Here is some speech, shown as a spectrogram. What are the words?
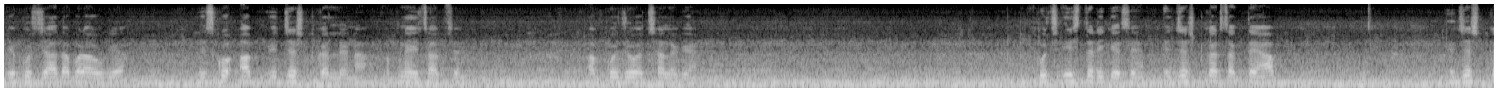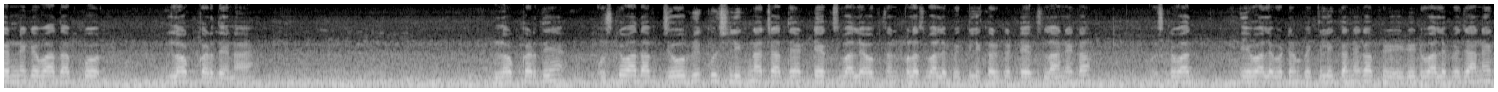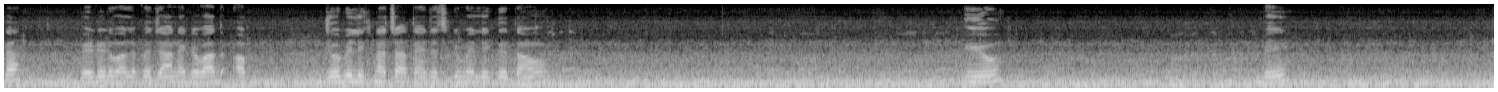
ये कुछ ज़्यादा बड़ा हो गया। इसको आप एडजस्ट कर लेना अपने हिसाब से। आपको जो अच्छा लगे। कुछ इस तरीके से एडजस्ट कर सकते हैं आप। एडजस्ट करने के बाद आपको लॉक कर देना है। लॉक कर दिए, उसके बाद आप जो भी कुछ लिखना चाहते हैं टेक्स्ट वाले ऑप्शन प्लस वाले पे क्लिक करके टेक्स्ट लाने का, उसके बाद ए वाले बटन पे क्लिक करने का, फिर एडिट वाले पे जाने का। एडिट वाले पे जाने के बाद आप जो भी लिखना चाहते हैं, जैसे कि मैं लिख देता हूँ। U B,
